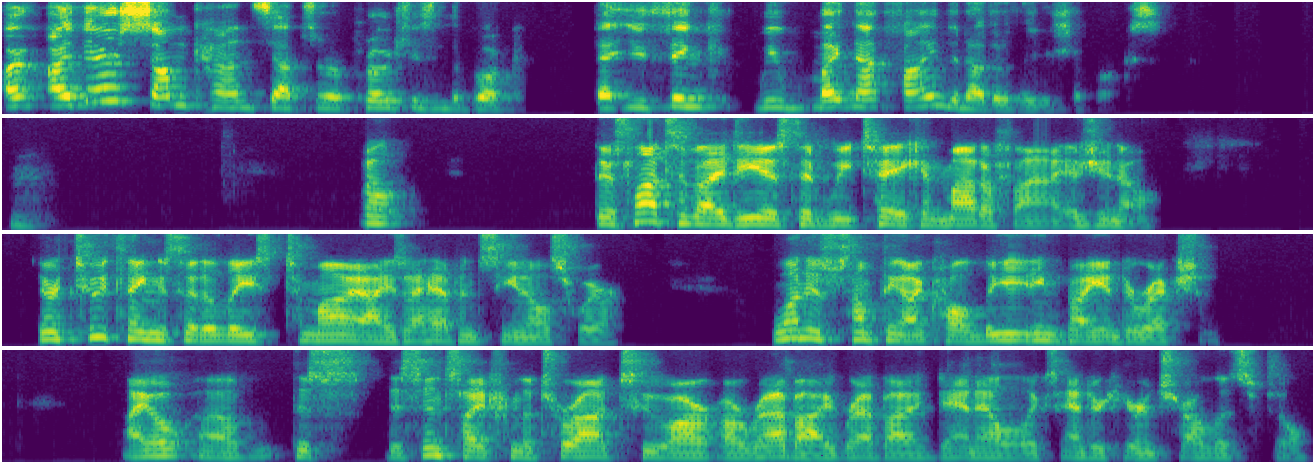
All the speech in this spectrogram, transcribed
Are, are there some concepts or approaches in the book that you think we might not find in other leadership books? Well, there's lots of ideas that we take and modify, as you know. There are two things that, at least to my eyes, I haven't seen elsewhere. One is something I call leading by indirection. I owe uh, this, this insight from the Torah to our, our rabbi, Rabbi Dan Alexander here in Charlottesville,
